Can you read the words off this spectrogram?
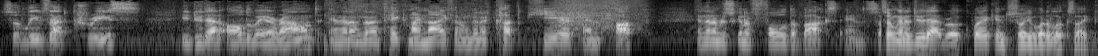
So it leaves that crease. You do that all the way around and then I'm going to take my knife and I'm going to cut here and up and then I'm just going to fold the box in. So, so I'm going to do that real quick and show you what it looks like.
